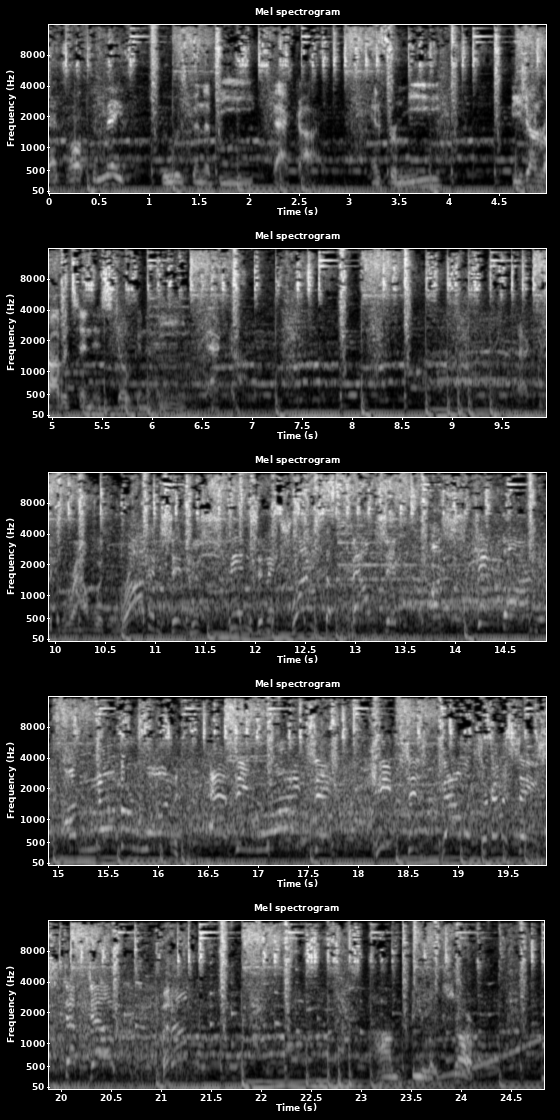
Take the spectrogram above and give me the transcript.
That's Austin Nace. who is going to be that guy. And for me, Bijan Robinson is still going to be that guy. Back to the ground with Robinson, who spins and then tries to bounce it. A stiff arm, another one as he rides it, keeps his balance. They're going to say he stepped out, but I'm I'm Felix Sharp.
